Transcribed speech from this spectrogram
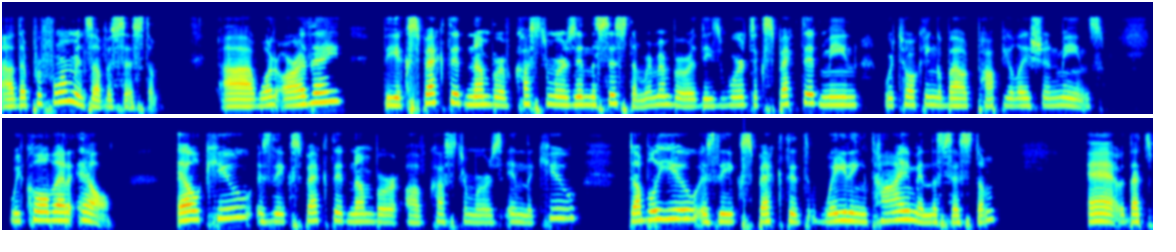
uh, the performance of a system. Uh, what are they? the expected number of customers in the system. Remember, these words expected mean we're talking about population means. We call that L. LQ is the expected number of customers in the queue. W is the expected waiting time in the system. And that's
